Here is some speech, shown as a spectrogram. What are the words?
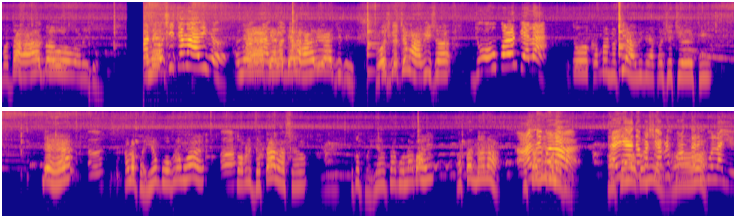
બધા હાથ બહુ વણી તો. આ ડોશી ચમ આવી છે? અને પેલા પેલા હારી આવી હતી. રોજ કે ચમ આવી છે? જોવું પડે ને પેલા. તો ખબર નથી આવી ને આકલ છે ચેડેથી. લે આપણા ભાઈઓ પ્રોગ્રામ હોય તો આપણે જતા રહેશે. તો ભૈયા હતા બોલાવા હે? હતા ના ના. હતા નહીં બોલાવા. થઈ જાય તો પછી આપણે ફોન. કરીને બોલાવીએ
